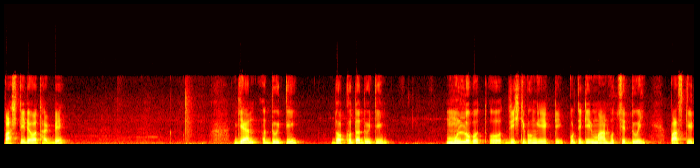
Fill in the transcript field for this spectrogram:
পাঁচটি দেওয়া থাকবে। জ্ঞান দুইটি, দক্ষতা দুইটি মূল্যবোধ ও দৃষ্টিভঙ্গি একটি। প্রতিটির মান হচ্ছে দুই, পাঁচটির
